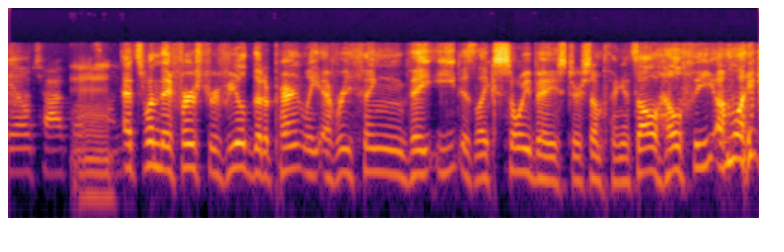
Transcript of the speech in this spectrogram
Real chocolate. Mm. sundae. That's when they first revealed that apparently everything they eat is like soy based or something. It's all healthy. I'm like,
